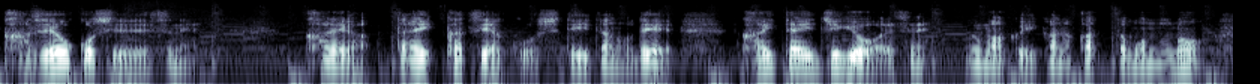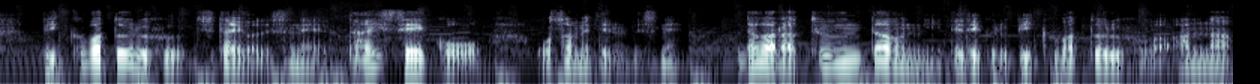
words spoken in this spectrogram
風起こしでですね、彼が大活躍をしていたので、解体事業はですね、うまくいかなかったものの、ビッグバトウルフ自体はですね、大成功を収めてるんですね。だから、トゥーンタウンに出てくるビッグバットウルフはあんな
